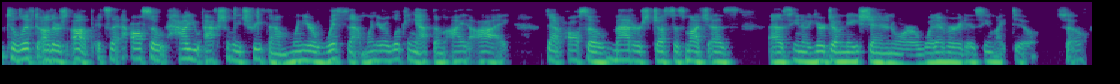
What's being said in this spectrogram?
to lift others up it's also how you actually treat them when you're with them when you're looking at them eye to eye that also matters just as much as as you know your donation or whatever it is you might do. So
